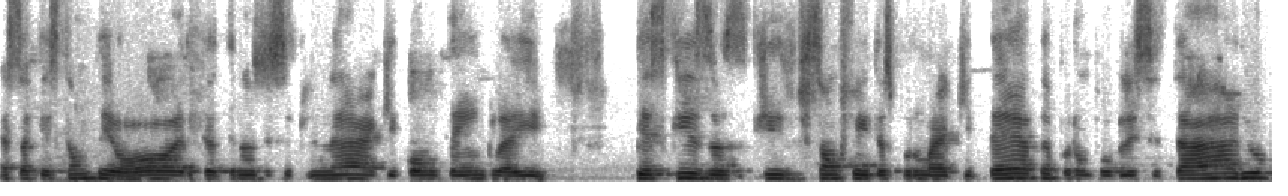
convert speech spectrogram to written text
Essa questão teórica, transdisciplinar, que contempla aí pesquisas que são feitas por uma arquiteta, por um publicitário,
